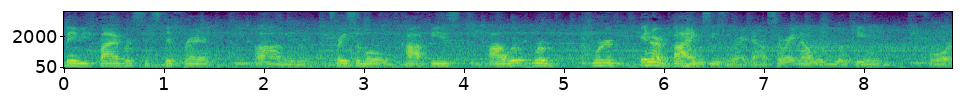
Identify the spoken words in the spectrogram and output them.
maybe five or six different um, traceable coffees. Uh, we're, we're we're in our buying season right now, so right now we're looking for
